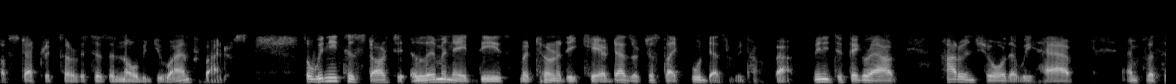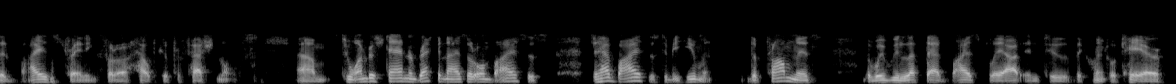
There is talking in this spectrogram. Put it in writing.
obstetric services and no OBGYN providers. So we need to start to eliminate these maternity care deserts, just like food deserts we talked about. We need to figure out how to ensure that we have implicit bias training for our healthcare professionals um, to understand and recognize our own biases. To have biases to be human. The problem is the way we let that bias play out into the clinical care,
